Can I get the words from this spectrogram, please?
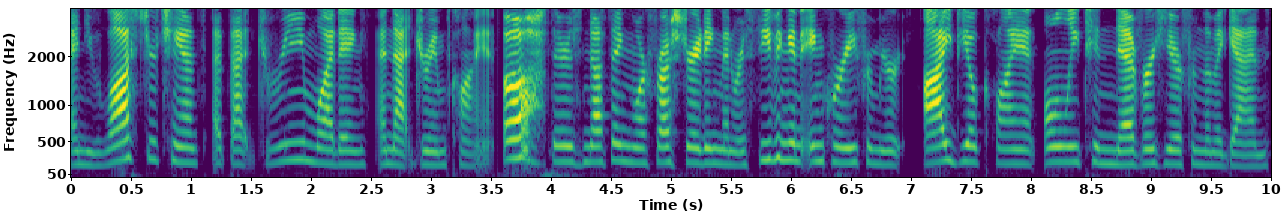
and you lost your chance at that dream wedding and that dream client. Ugh, there's nothing more frustrating than receiving an inquiry from your ideal client only to never hear from them again.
